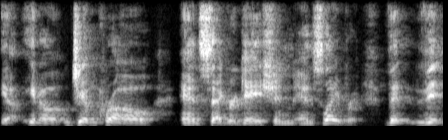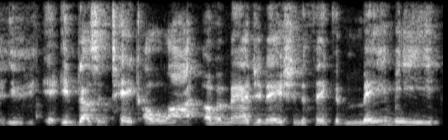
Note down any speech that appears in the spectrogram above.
you know Jim Crow and segregation and slavery. That, that it doesn't take a lot of imagination to think that maybe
